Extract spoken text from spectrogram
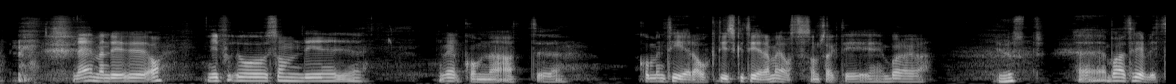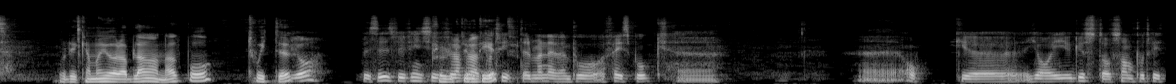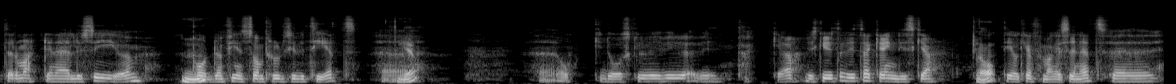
Nej men det, ja. Ni får, som det välkomna att eh, kommentera och diskutera med oss. Som sagt det är bara, just. eh, bara trevligt. Och det kan man göra bland annat på Twitter. Ja, precis. Vi finns ju framförallt på. Twitter men även på Facebook. Eh, eh, och jag är ju Gustavsson på Twitter och Martin är Lyceum. Podden finns som produktivitet. Ja. och då skulle vi vilja vi tacka. Vi ska ju vi tacka Indiska Ja, te och kaffemagasinet. Eh,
